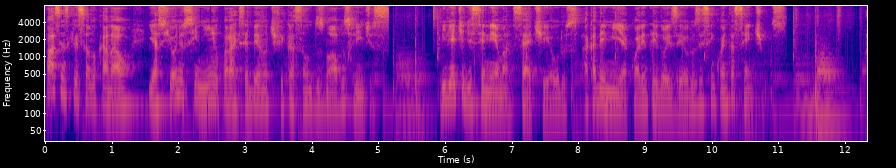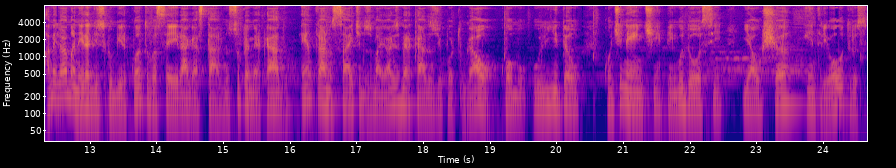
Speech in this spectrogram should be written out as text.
Faça inscrição no canal e acione o sininho para receber notificação dos novos vídeos. Bilhete de cinema 7 euros, academia 42 euros e 50 cêntimos. A melhor maneira de descobrir quanto você irá gastar no supermercado é entrar no site dos maiores mercados de Portugal, como o Lidl, Continente, Pingo Doce e Auchan, entre outros,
